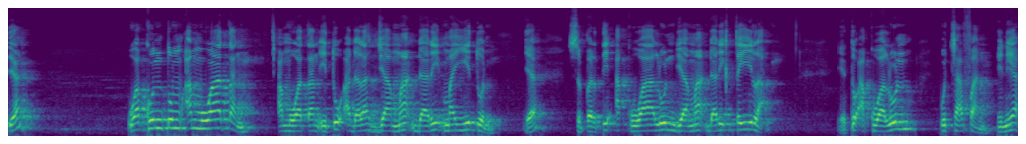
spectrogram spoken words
ya. Wa kuntum amwatan amwatan itu adalah jamak dari mayitun ya seperti akwalun jamak dari qila itu akwalun ucapan. Ini ya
